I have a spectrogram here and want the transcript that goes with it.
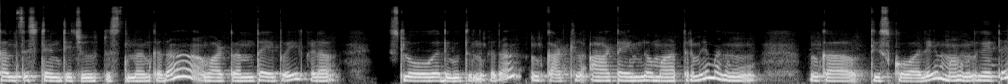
కన్సిస్టెంటీ చూపిస్తున్నాను కదా వాటర్ అంతా అయిపోయి ఇక్కడ స్లోగా దిగుతుంది కదా. ఇంకా అట్లా ఆ టైంలో మాత్రమే మనము ఇంకా తీసుకోవాలి. మామూలుగా అయితే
